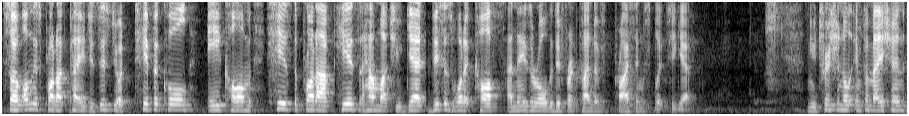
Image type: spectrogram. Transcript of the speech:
So on this product page, is this your typical e-com, here's the product, here's how much you get, this is what it costs, and these are all the different kind of pricing splits you get nutritional information.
